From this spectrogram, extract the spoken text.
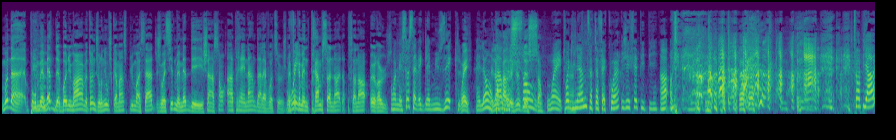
moi, dans- pour me mettre de bonne humeur, mettons une journée où je commence plus maussade, je vais essayer de me mettre des chansons entraînantes dans la voiture. Je me Oui. fais comme une trame sonore, sonore heureuse. Ouais, mais ça, c'est avec de la musique. là. Oui. Mais là, on, Mais là, on parle, parle de, de juste son. de son. Ouais. Toi, Guylaine, ça te fait quoi? J'ai fait pipi. Ah, OK. Toi, Pierre?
